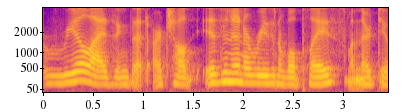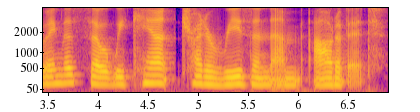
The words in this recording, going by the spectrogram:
realizing that our child isn't in a reasonable place when they're doing this, so we can't try to reason them out of it.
